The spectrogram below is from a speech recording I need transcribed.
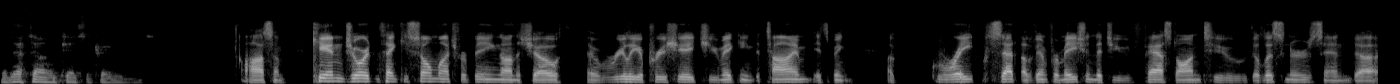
But that's how intense the training is. Awesome. Ken Jordan, thank you so much for being on the show. I really appreciate you making the time. It's been a great set of information that you've passed on to the listeners and uh,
